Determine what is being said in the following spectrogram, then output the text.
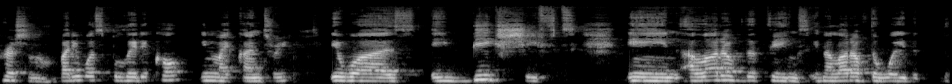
personal, but it was political in my country. It was a big shift in a lot of the things, in a lot of the way that the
